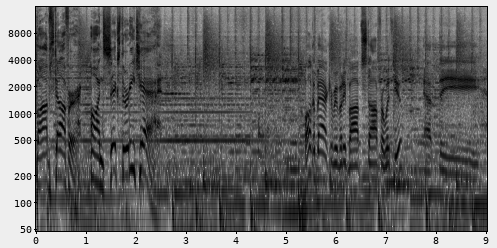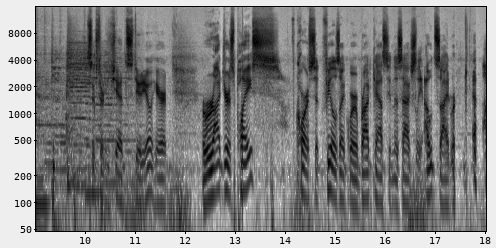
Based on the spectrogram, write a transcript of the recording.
Bob Stauffer on 630 CHED. Welcome back, everybody. Bob Stauffer with you at the 630 CHED studio here at Rogers Place. Of course, it feels like we're broadcasting this actually outside right now.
